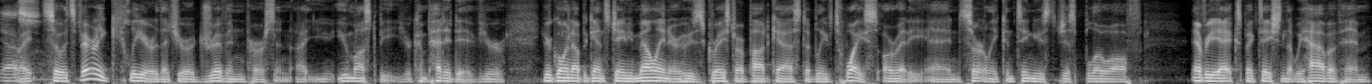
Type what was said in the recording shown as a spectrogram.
yes. right? So it's very clear that you're a driven person. Uh, you you must be. You're competitive. You're you're going up against Jamie Mellinger, who's graced our podcast, I believe, twice already, and certainly continues to just blow off every expectation that we have of him.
